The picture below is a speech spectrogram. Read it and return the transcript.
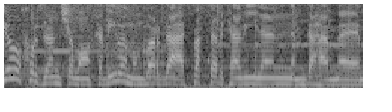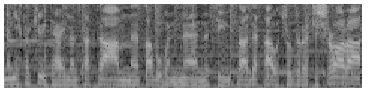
جو خرزن شمان خبيبة من بردة تبقتا بتهاميلا من دهم من يحتكري تايلان تبقتا عم طابو من نسيم صادق أو شدرة شرارة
